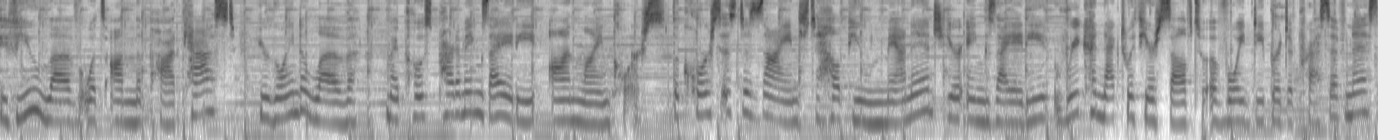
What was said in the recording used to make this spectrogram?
If you love what's on the podcast, you're going to love my postpartum anxiety online course. The course is designed to help you manage your anxiety, reconnect with yourself to avoid deeper depressiveness,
